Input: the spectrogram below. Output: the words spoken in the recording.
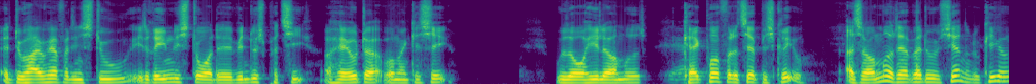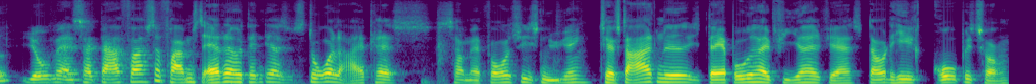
at du har jo her fra din stue et rimelig stort øh, vinduesparti og havedør, hvor man kan se ud over hele området. Ja. Kan jeg ikke prøve at få dig til at beskrive, altså området her, hvad du ser, når du kigger ud? Jo, men altså, der er først og fremmest, er der jo den der store legeplads, som er forholdsvis ny, ikke? Til at starte med, da jeg boede her i 74, der var det helt grå beton,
